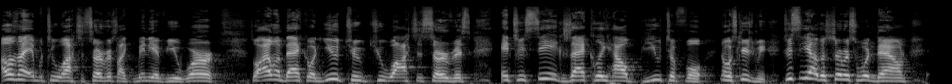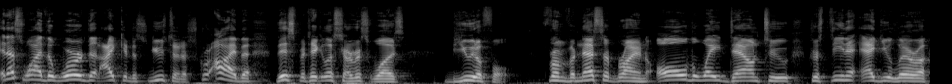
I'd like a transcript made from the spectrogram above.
I was not able to watch the service like many of you were. So I went back on YouTube to watch the service and to see exactly how beautiful, no, excuse me, to see how the service went down. And that's why the word that I can use to describe this particular service was beautiful. From Vanessa Bryant all the way down to Christina Aguilera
